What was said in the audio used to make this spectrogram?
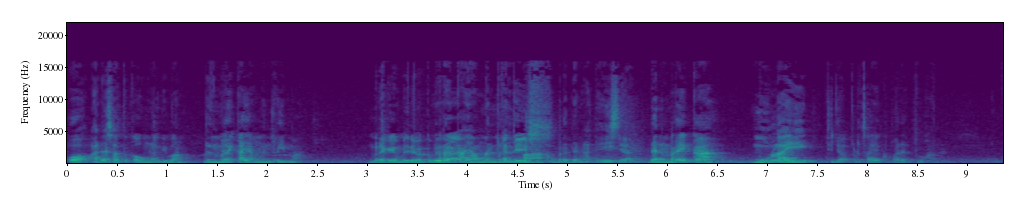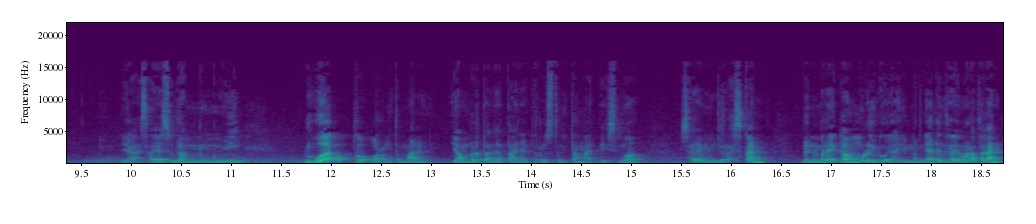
Oh ada satu kaum lagi bang. Dan mereka yang menerima. Mereka yang menerima keberadaan mereka yang menerima ateis. keberadaan ateis. Ya. dan mereka mulai tidak percaya kepada Tuhan. Ya saya sudah menemui dua orang teman yang bertanya-tanya terus tentang ateisme. Saya menjelaskan dan mereka mulai goyah imannya dan saya mengatakan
